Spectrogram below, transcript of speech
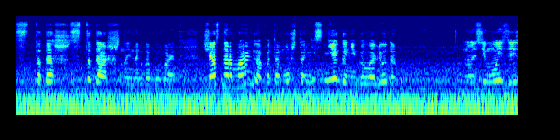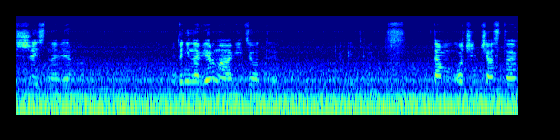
стыдаш, стыдашно иногда бывает. Сейчас нормально, потому что ни снега, ни гололеда. Но зимой здесь жесть, наверное. Да не наверное, а видео ты. Там очень часто,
